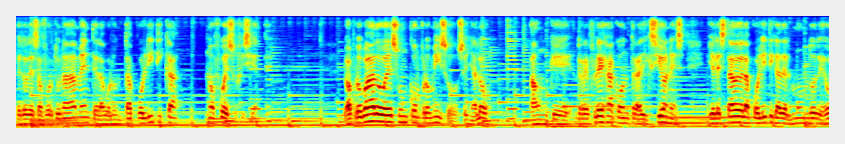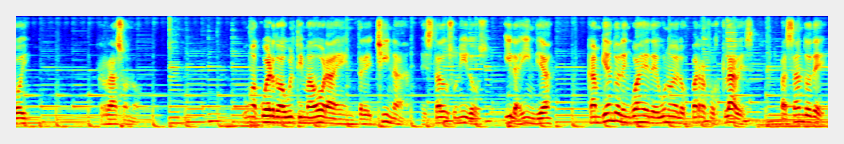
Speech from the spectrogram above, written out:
pero desafortunadamente la voluntad política no fue suficiente. Lo aprobado es un compromiso, señaló, aunque refleja contradicciones y el estado de la política del mundo de hoy, razonó. Un acuerdo a última hora entre China, Estados Unidos y la India, cambiando el lenguaje de uno de los párrafos claves, pasando de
